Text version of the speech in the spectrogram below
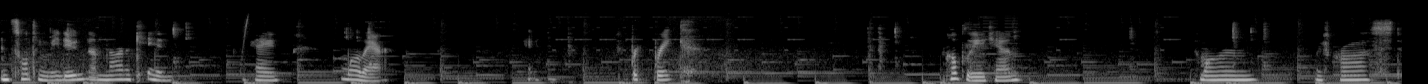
insulting me, dude. I'm not a kid. Okay. Well, there. Okay. Brick break. Hopefully you can. Come on. Where's crossed?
